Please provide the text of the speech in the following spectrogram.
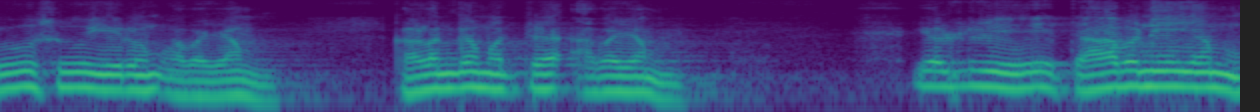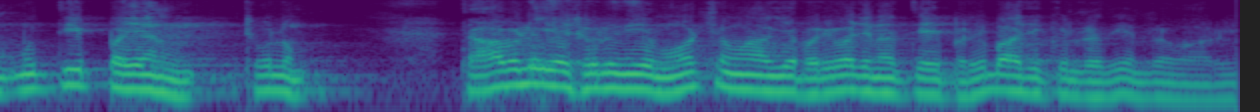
தூசூயிரும் அவயம் களங்கமற்ற அவயம். என்று தாவனீயம் முத்திப்பயன் சொல்லும். தாவலிய சுருதிய மோட்சமாகிய பரிவச்சனத்தை பிரதிபாதிக்கின்றது என்றவாறு.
